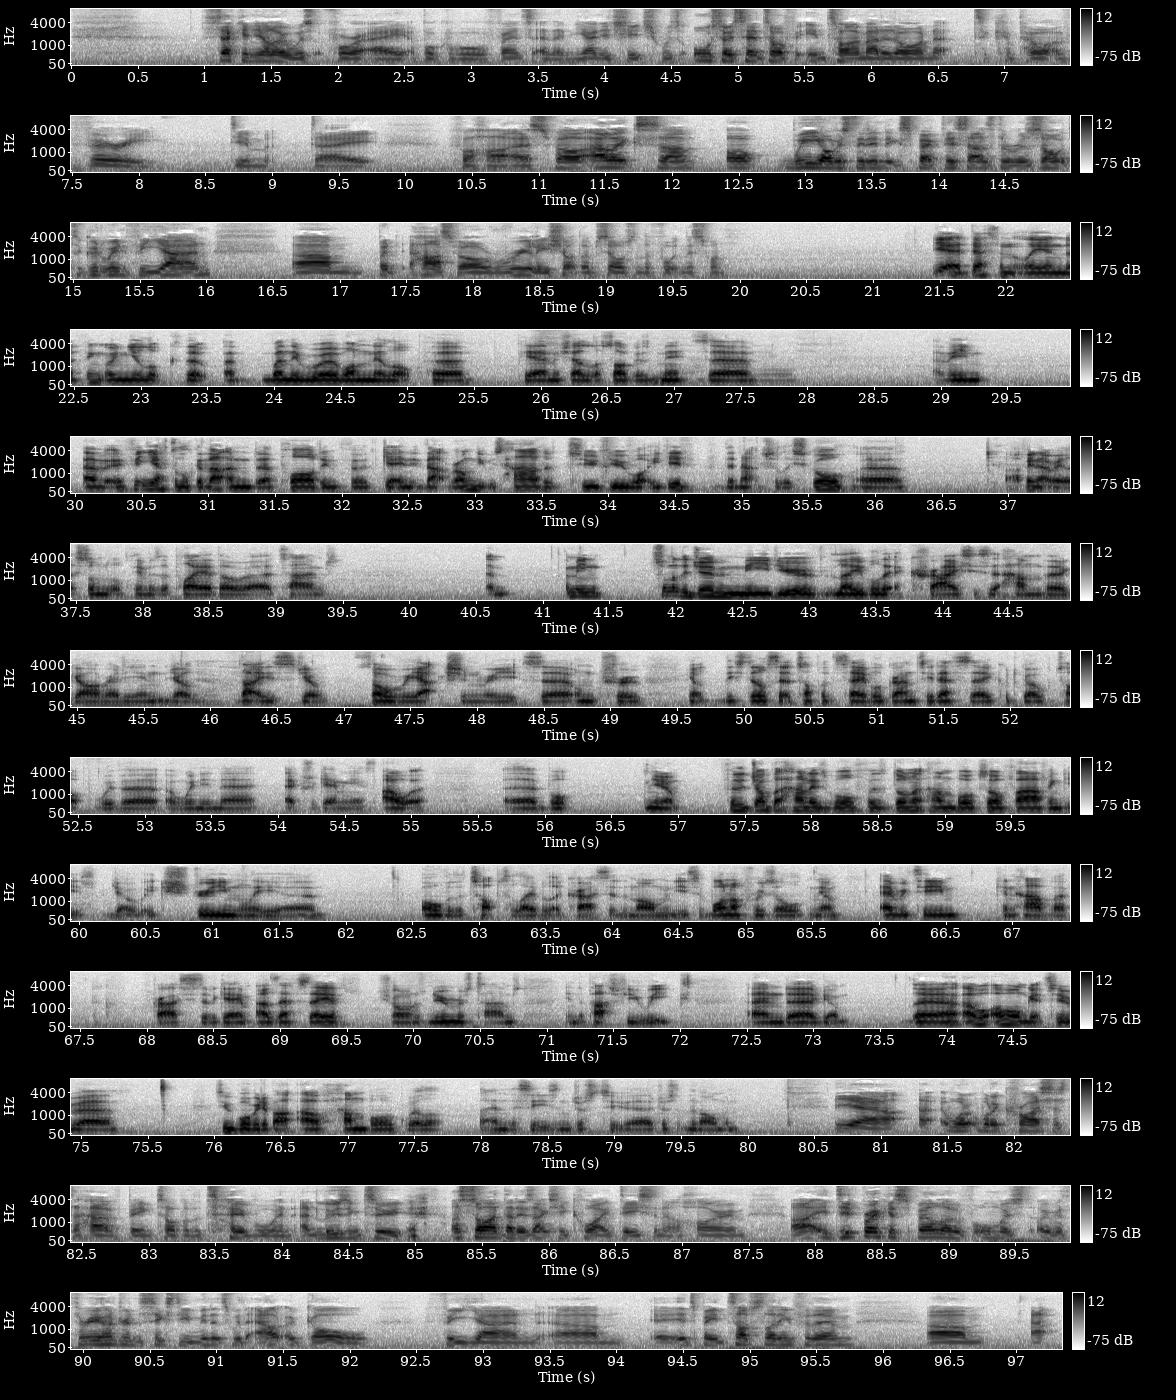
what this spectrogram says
Second yellow was for a, bookable offence, and then Janjičić was also sent off in time added on to compel a very dim day for HSV. Alex, um, oh, we obviously didn't expect this as the result. It's a good win for Jahn, um, but HSV really shot themselves in the foot in this one. Yeah, definitely. And I think when you look that uh, when they were one 0 up, uh, Pierre Michel Lasogga's miss. Uh, I mean, I think you have to look at that and applaud him for getting it that wrong. It was harder to do what he did than actually score. Uh, I think that really sums up him as a player, though, uh, at times. Um, I mean, some of the German media have labelled it a crisis at Hamburg already, and you know that is you know so reactionary. It's uh, untrue. You know they still sit at top of the table. Granted, FC could go top with a, a win in their extra game against Aue, uh, but you know for the job that Hannes Wolf has done at Hamburg so far, I think it's you know extremely uh, over the top to label it a crisis at the moment. It's a one-off result. You know every team can have a, crisis of a game, as FC have shown us numerous times in the past few weeks. And uh, you know, uh, I, I won't get too uh, too worried about how Hamburg will end the season just to uh, just at the moment. Yeah, uh, what what a crisis to have being top of the table and, and losing to yeah. a side that is actually quite decent at home. Uh, it did break a spell of almost over 360 minutes without a goal for Jahn. Um, it's been tough sledding for them. Um,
